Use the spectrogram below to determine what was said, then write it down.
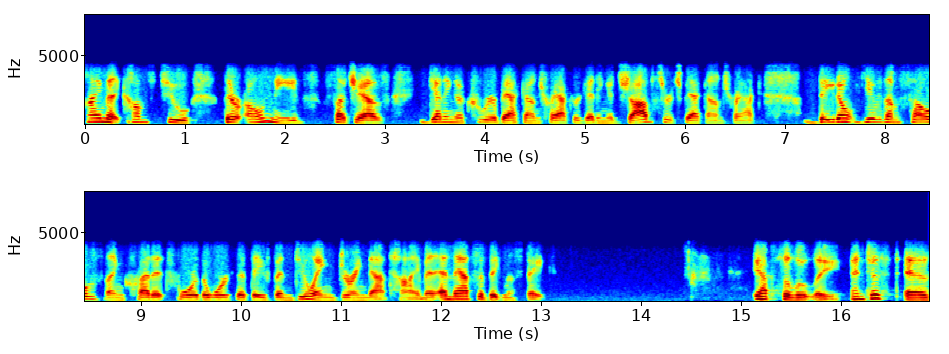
time it comes to their own needs, such as getting a career back on track or getting a job search back on track, they don't give themselves then credit for the work that they've been doing during that time. And that's a big mistake. Absolutely. And just as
